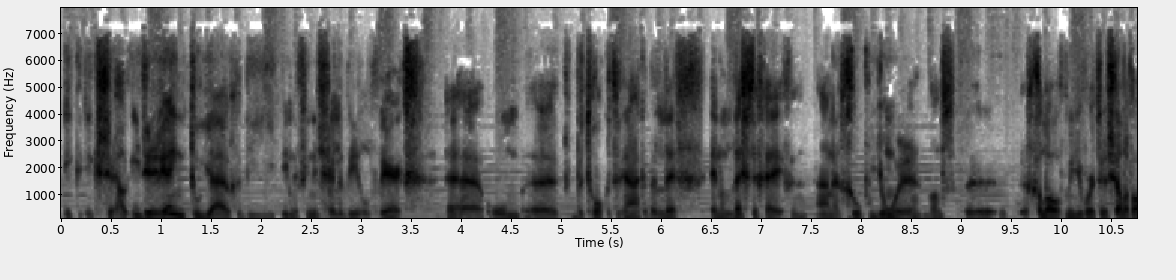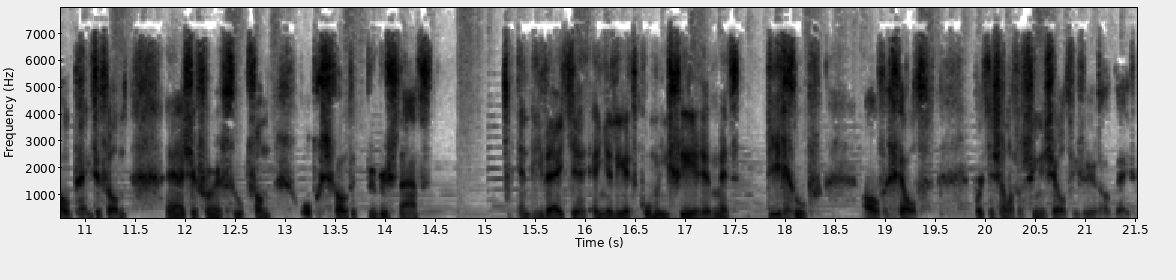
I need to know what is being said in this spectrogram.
ik, ik zou iedereen toejuichen die in de financiële wereld werkt. Uh, om uh, betrokken te raken bij LEF en om les te geven aan een groep jongeren. Want uh, geloof me, je wordt er zelf ook beter van. He, als je voor een groep van opgeschoten pubers staat en die weet je en je leert communiceren met die groep over geld, word je zelf als financieel adviseur ook beter.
